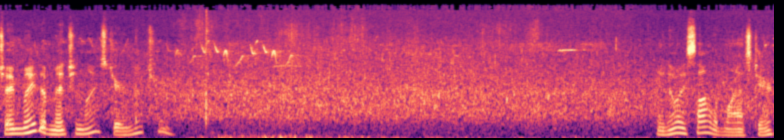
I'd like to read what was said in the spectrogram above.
which I might have mentioned last year, I'm not sure. I know I saw them last year.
